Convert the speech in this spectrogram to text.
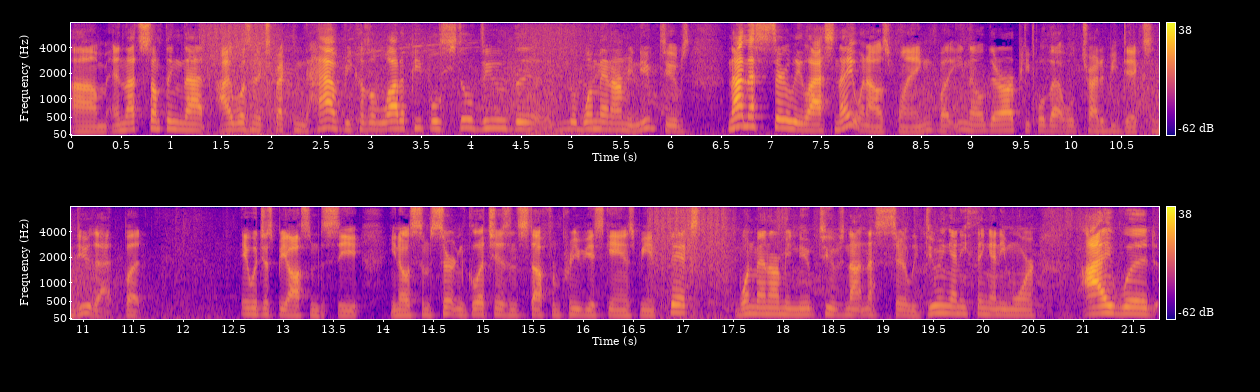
um, and that's something that I wasn't expecting to have because a lot of people still do the, the one-man army noob tubes. Not necessarily last night when I was playing, but you know, there are people that will try to be dicks and do that. But it would just be awesome to see, you know, some certain glitches and stuff from previous games being fixed. One-man army noob tubes not necessarily doing anything anymore. I would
